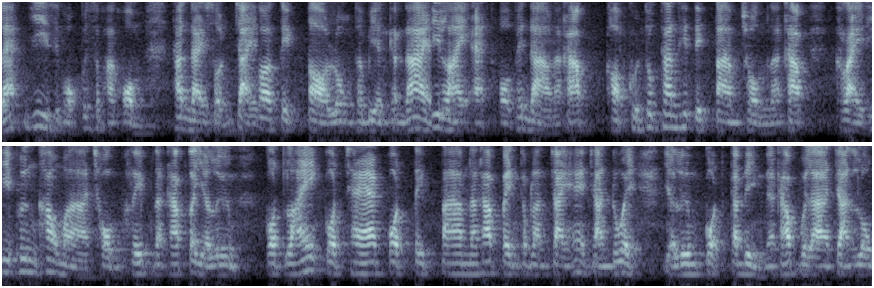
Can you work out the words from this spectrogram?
และ 26 พฤษภาคม ท่านใดสนใจก็ติดต่อลงทะเบียนกันได้ที่ Line at Open Down นะครับ ขอบคุณทุกท่านที่ติดตามชมนะครับ ใครที่เพิ่งเข้ามาชมคลิปนะครับ ก็อย่าลืมกดไลค์กดแชร์กดติดตามนะครับ เป็นกำลังใจให้อาจารย์ด้วย อย่าลืมกดกระดิ่งนะครับ เวลาอาจารย์ลง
